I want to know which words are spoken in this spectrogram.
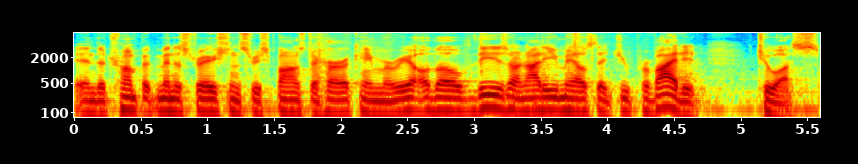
in the Trump administration's response to Hurricane Maria, although these are not emails that you provided to us.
